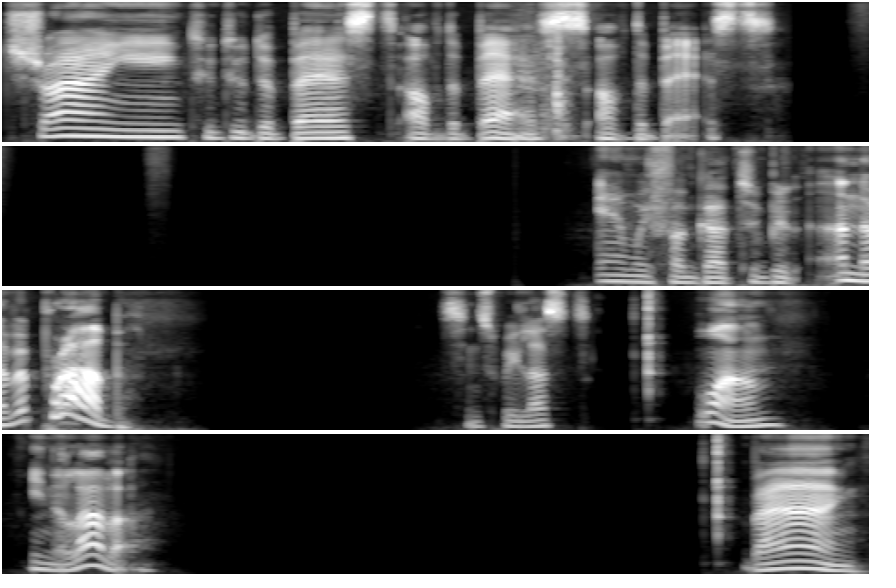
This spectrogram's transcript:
Trying to do the best of the best of the best. And we forgot to build another probe. Since we lost one in the lava. Bang.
